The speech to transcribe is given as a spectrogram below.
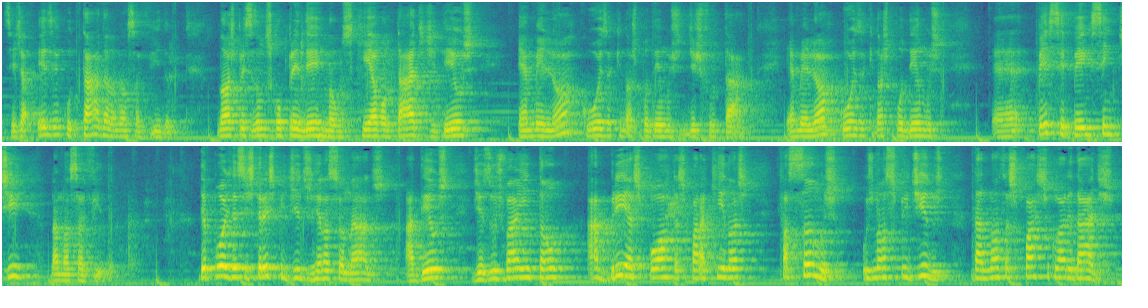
seja executada na nossa vida. Nós precisamos compreender, irmãos, que a vontade de Deus é a melhor coisa que nós podemos desfrutar, é a melhor coisa que nós podemos é, perceber e sentir na nossa vida. Depois desses três pedidos relacionados a Deus, Jesus vai então abrir as portas para que nós façamos os nossos pedidos, das nossas particularidades.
